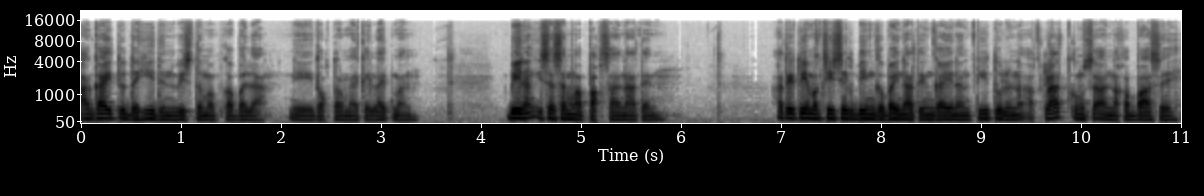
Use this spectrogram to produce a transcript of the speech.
A Guide to the Hidden Wisdom of Kabbalah ni Dr. Michael Lightman bilang isa sa mga paksa natin. At ito ay magsisilbing gabay natin gaya ng titulo ng aklat kung saan nakabase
